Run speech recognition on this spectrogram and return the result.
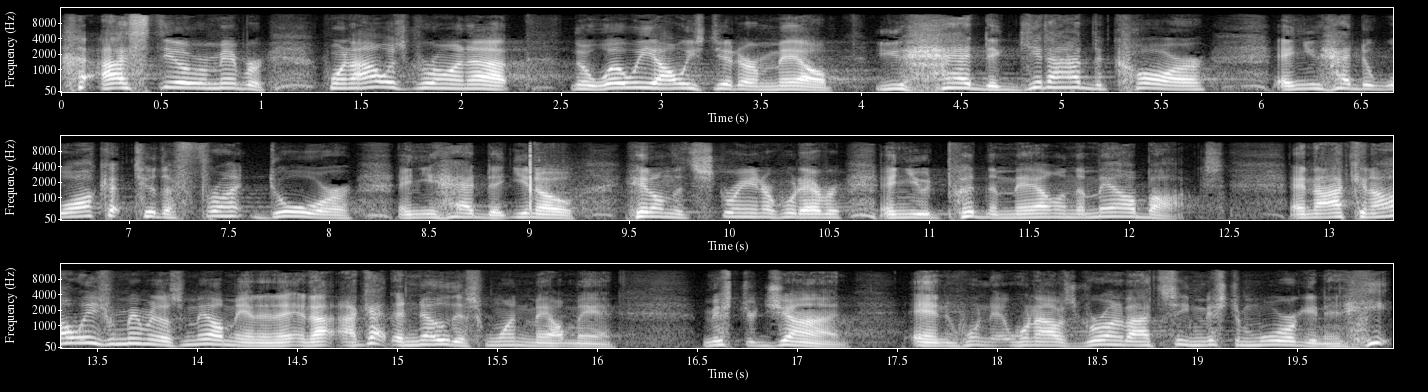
I still remember when I was growing up, the way we always did our mail, you had to get out of the car and you had to walk up to the front door and you had to, you know, hit on the screen or whatever, and you would put the mail in the mailbox. And I can always remember those mailmen, and, I got to know this one mailman, Mr. John. And when, when I was growing up, I'd see Mr. Morgan, and he,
